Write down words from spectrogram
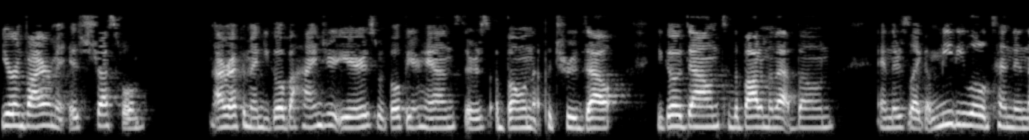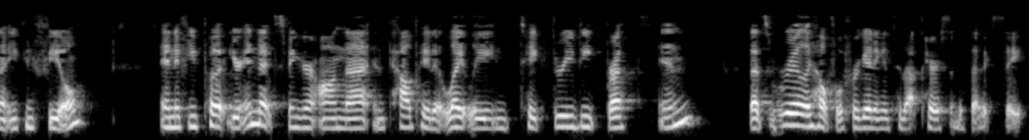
your environment is stressful, I recommend you go behind your ears with both of your hands. There's a bone that protrudes out. You go down to the bottom of that bone and there's like a meaty little tendon that you can feel. And if you put your index finger on that and palpate it lightly and take three deep breaths in, that's really helpful for getting into that parasympathetic state.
